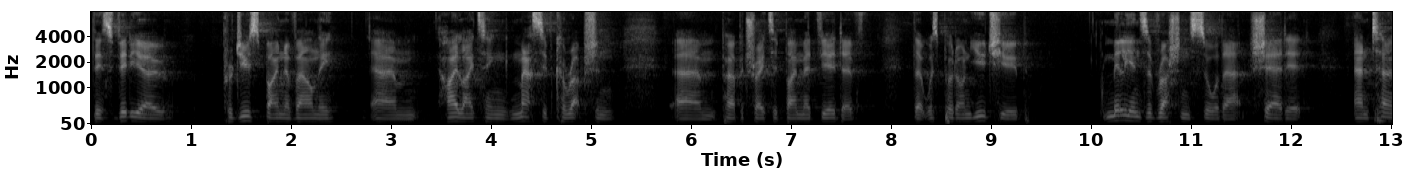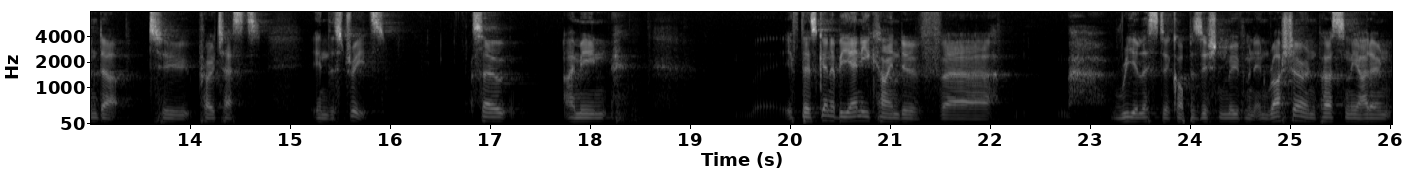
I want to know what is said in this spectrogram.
this video produced by Navalny um, highlighting massive corruption um, perpetrated by Medvedev that was put on YouTube. Millions of Russians saw that, shared it, and turned up to protests in the streets. So, I mean, if there's going to be any kind of uh, realistic opposition movement in Russia, and personally, I don't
